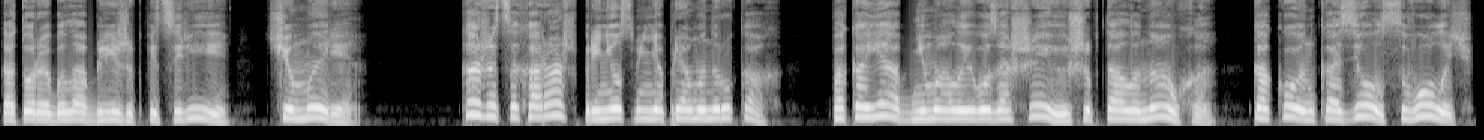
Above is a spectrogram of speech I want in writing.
которая была ближе к пиццерии, чем мэрия. Кажется, Хараш принес меня прямо на руках, пока я обнимала его за шею и шептала на ухо, какой он козел, сволочь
